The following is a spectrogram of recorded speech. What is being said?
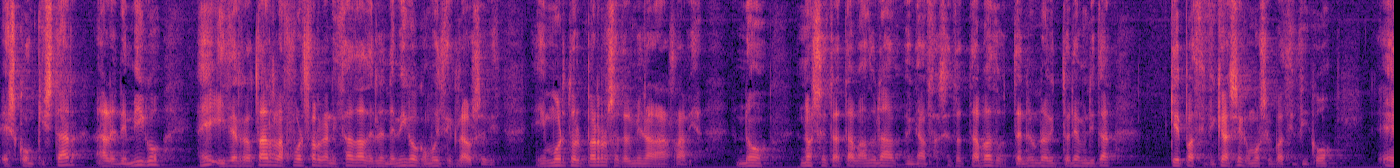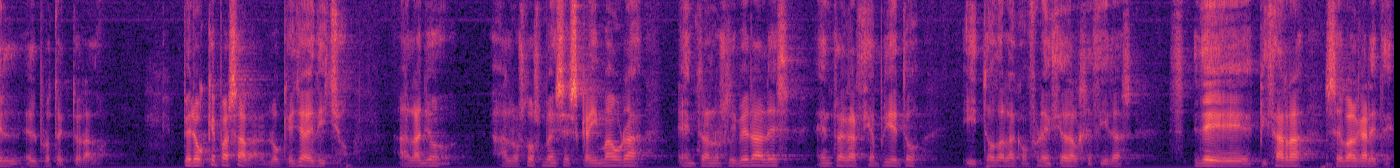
es conquistar al enemigo eh, y derrotar la fuerza organizada del enemigo, como dice Clausewitz. Y muerto el perro se termina la rabia. No, no se trataba de una venganza, se trataba de obtener una victoria militar que pacificase como se pacificó el, protectorado. Pero ¿qué pasaba? Lo que ya he dicho. Al año, a los dos meses cae Maura, entran los liberales, entra García Prieto y toda la conferencia de Algeciras de Pizarra se va al garete.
